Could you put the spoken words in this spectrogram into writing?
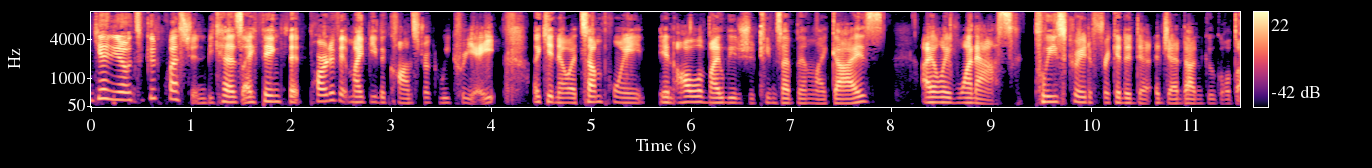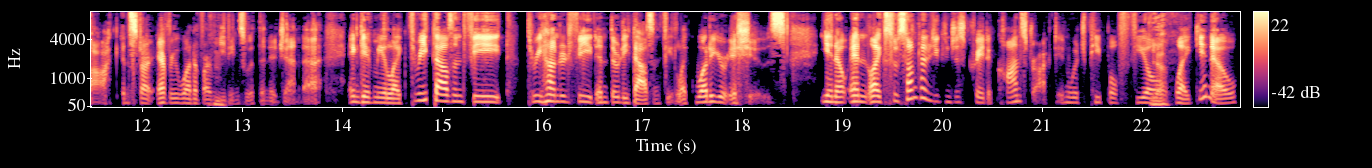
Yeah, you know, it's a good question because I think that part of it might be the construct we create. Like, you know, at some point in all of my leadership teams, I've been like, guys, I only have one ask. Please create a freaking ad- agenda on Google Doc and start every one of our hmm. meetings with an agenda and give me like 3,000 feet, 300 feet, and 30,000 feet. Like, what are your issues? You know, and like, so sometimes you can just create a construct in which people feel yeah. like, you know,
